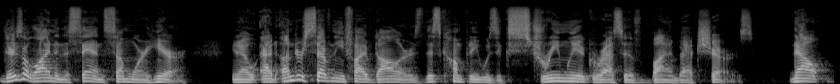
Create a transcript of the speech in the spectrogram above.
there's a line in the sand somewhere here. You know, at under $75, this company was extremely aggressive buying back shares. Now,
